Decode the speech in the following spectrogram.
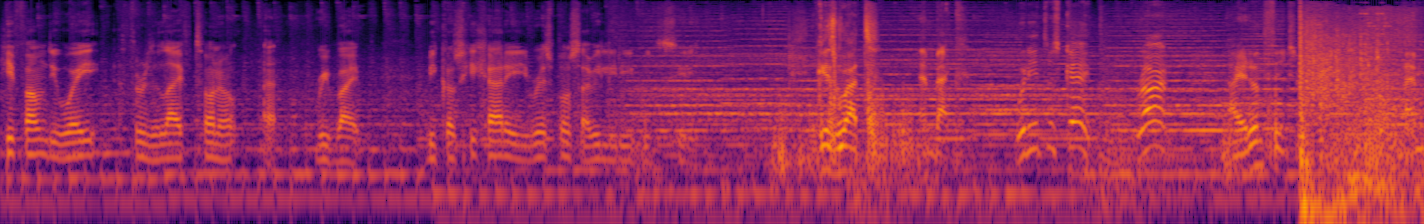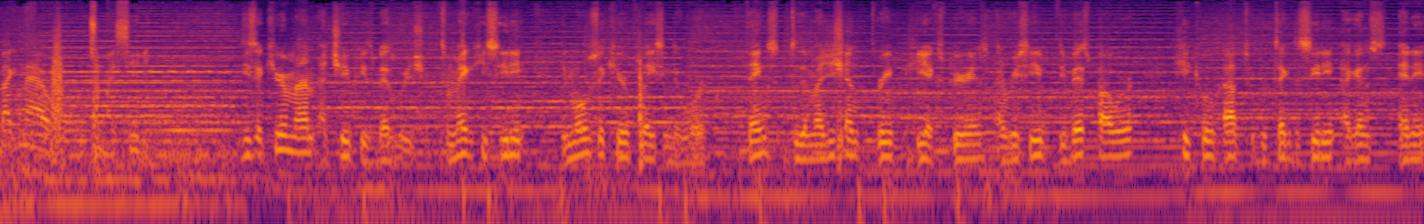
He found the way through the life tunnel and revived because he had a responsibility with the city. Guess what? I'm back. We need to escape. Run! I don't think so. I'm back now to my city. The secure man achieved his best wish to make his city the most secure place in the world. Thanks to the magician trip he experienced and received the best power he could have to protect the city against any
